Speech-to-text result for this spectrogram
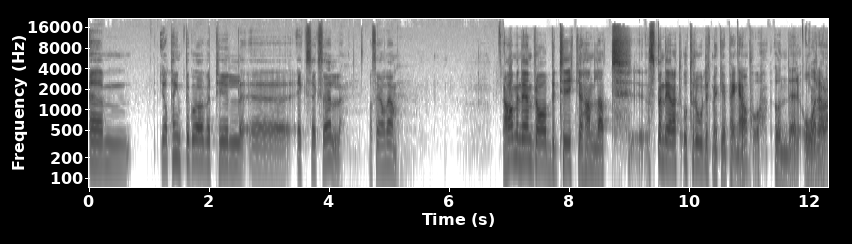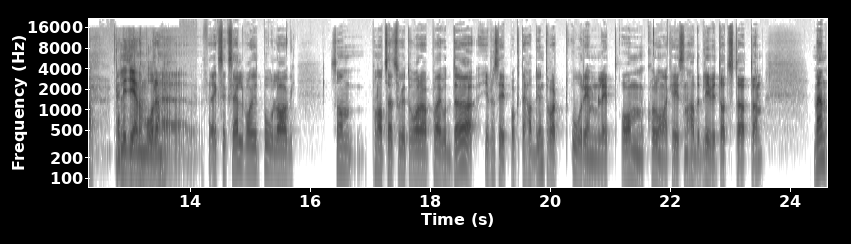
Um, jag tänkte gå över till uh, XXL. Vad säger du om det? Ja, men det är en bra butik. Jag handlat, spenderat otroligt mycket pengar ja. på under åren. Eller genom åren. Eh, för XXL var ju ett bolag som på något sätt såg ut att vara på väg att dö i princip. Och det hade ju inte varit orimligt om coronakrisen hade blivit dödsstöten. Men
